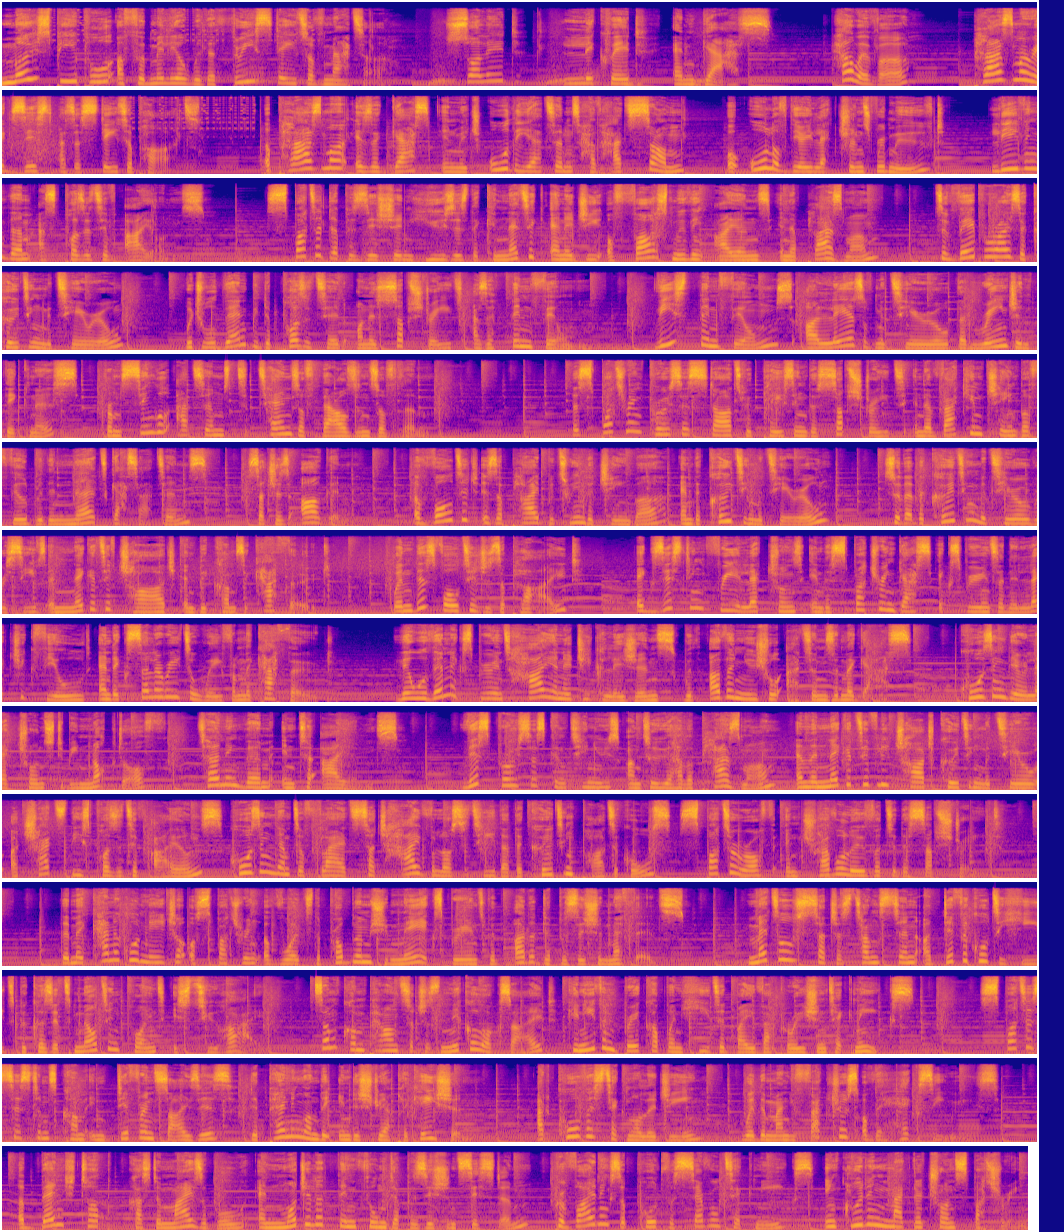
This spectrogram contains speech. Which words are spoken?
Most people are familiar with the three states of matter solid, liquid, and gas. However, plasma exists as a state apart. A plasma is a gas in which all the atoms have had some or all of their electrons removed, leaving them as positive ions. Sputter deposition uses the kinetic energy of fast moving ions in a plasma to vaporize a coating material, which will then be deposited on a substrate as a thin film. These thin films are layers of material that range in thickness from single atoms to tens of thousands of them. The sputtering process starts with placing the substrate in a vacuum chamber filled with inert gas atoms, such as argon. A voltage is applied between the chamber and the coating material so that the coating material receives a negative charge and becomes a cathode. When this voltage is applied, existing free electrons in the sputtering gas experience an electric field and accelerate away from the cathode. They will then experience high energy collisions with other neutral atoms in the gas, causing their electrons to be knocked off, turning them into ions. This process continues until you have a plasma, and the negatively charged coating material attracts these positive ions, causing them to fly at such high velocity that the coating particles sputter off and travel over to the substrate. The mechanical nature of sputtering avoids the problems you may experience with other deposition methods. Metals such as tungsten are difficult to heat because its melting point is too high. Some compounds such as nickel oxide can even break up when heated by evaporation techniques. Sputter systems come in different sizes depending on the industry application. At Korvus Technology, we're the manufacturers of the Hex series, a benchtop, customizable, and modular thin film deposition system, providing support for several techniques, including magnetron sputtering.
